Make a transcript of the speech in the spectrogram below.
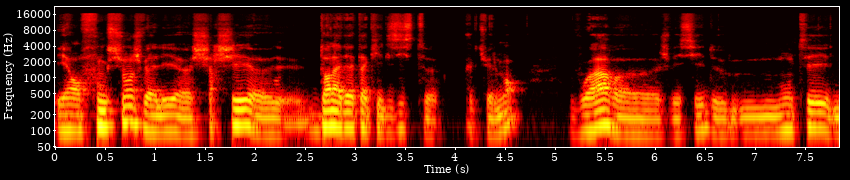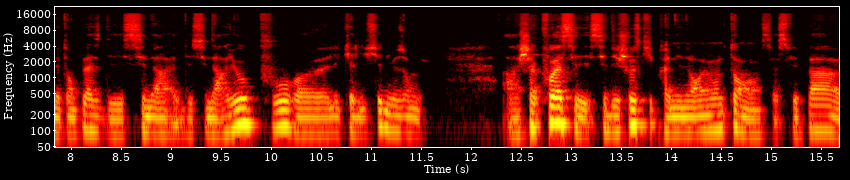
Et en fonction, je vais aller euh, chercher dans la data qui existe actuellement, voir, je vais essayer de monter, de mettre en place des, des scénarios pour les qualifier de mieux en mieux. À chaque fois, c'est des choses qui prennent énormément de temps. Hein. Ça se fait pas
